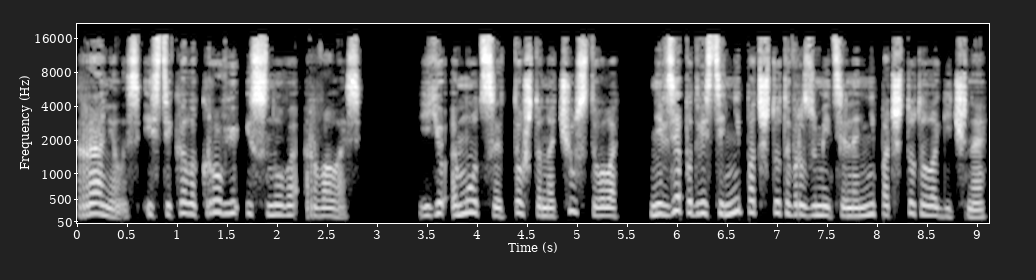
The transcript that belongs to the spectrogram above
ранилась, истекала кровью и снова рвалась. Ее эмоции, то, что она чувствовала, нельзя подвести ни под что-то вразумительное, ни под что-то логичное.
